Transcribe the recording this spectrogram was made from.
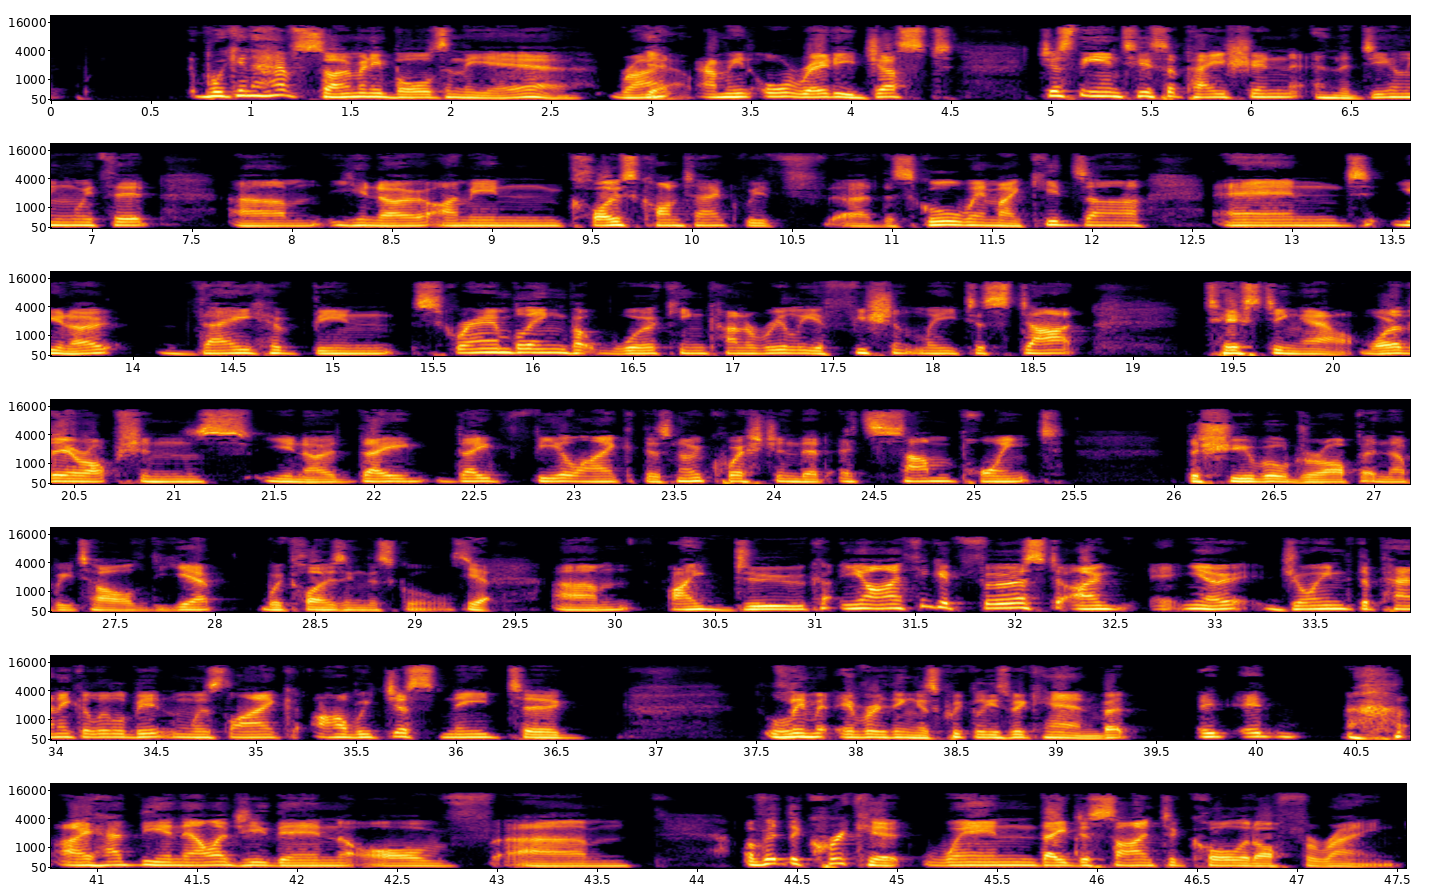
we're going to have so many balls in the air, right? Yeah. I mean, already just, just the anticipation and the dealing with it. Um, you know, I'm in close contact with uh, the school where my kids are and, you know, they have been scrambling, but working kind of really efficiently to start testing out. What are their options? You know they they feel like there's no question that at some point the shoe will drop and they'll be told yep we're closing the schools. Yeah. Um i do you know i think at first i you know joined the panic a little bit and was like oh we just need to limit everything as quickly as we can. But it, it i had the analogy then of um of at the cricket when they decide to call it off for rain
